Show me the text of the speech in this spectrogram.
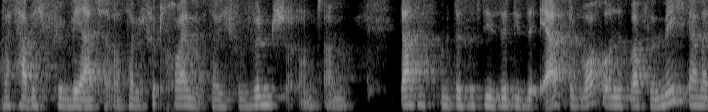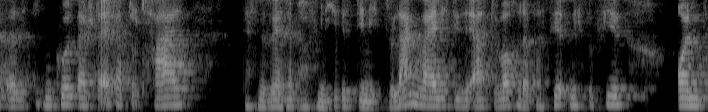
was habe ich für Werte? Was habe ich für Träume? Was habe ich für Wünsche? Und ähm, das ist, das ist diese, diese erste Woche und es war für mich damals, als ich diesen Kurs erstellt habe, total, dass ich mir so gedacht habe, hoffentlich ist die nicht zu langweilig, diese erste Woche, da passiert nicht so viel. Und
